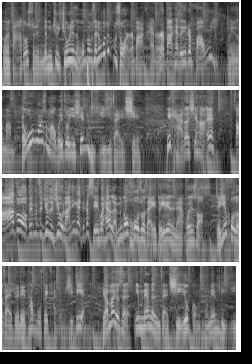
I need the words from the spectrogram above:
我说大多数的人，百分之九十九的人，我不真的我都不说二八开了，二八开都有点褒义。我跟你说嘛，都我跟你说嘛，为着一些利益在一起的。你看到些哈，哎，啥子？百分之九十九？那你看这个社会还有那么多合作在一堆的人呢？我跟你说，这些合作在一堆的，他无非看东西点，要么就是你们两个人在一起有共同的利益。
